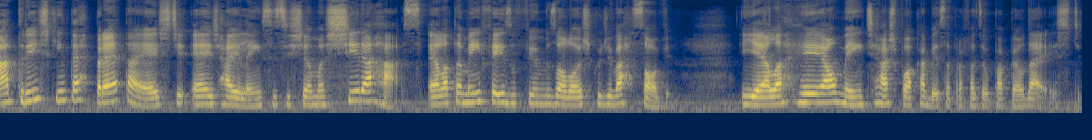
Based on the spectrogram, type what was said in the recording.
A atriz que interpreta este é israelense se chama Shira Haas. Ela também fez o filme Zoológico de Varsóvia. E ela realmente raspou a cabeça para fazer o papel da Este.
